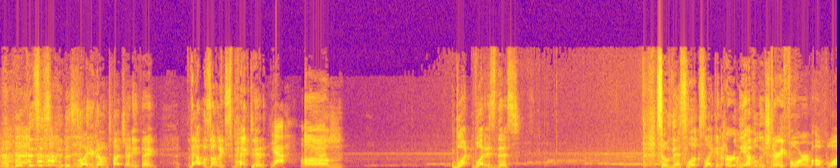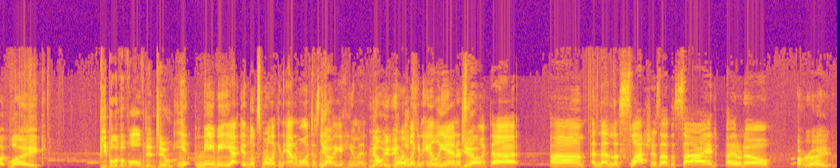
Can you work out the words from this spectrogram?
this is this is why you don't touch anything. That was unexpected. yeah. Oh my gosh. um. What what is this? So this looks like an early evolutionary form of what like people have evolved into. Yeah, maybe. Yeah, it looks more like an animal. It doesn't Yeah. look like a human. No, it, it or looks like an alien or something Yeah. like that. Um, and then the slashes out the side. I don't know. All right.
